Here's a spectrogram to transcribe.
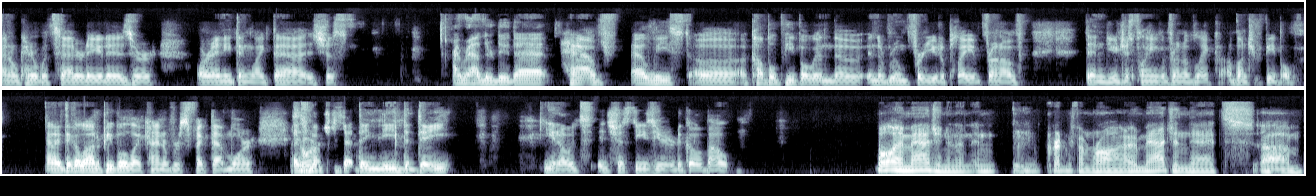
I don't care what Saturday it is or or anything like that. It's just I rather do that. Have at least uh, a couple people in the in the room for you to play in front of, than you just playing in front of like a bunch of people. And I think a lot of people like kind of respect that more. As sure. much as that they need the date, you know, it's it's just easier to go about. Well, I imagine, and, and correct me if I'm wrong. I imagine that um,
